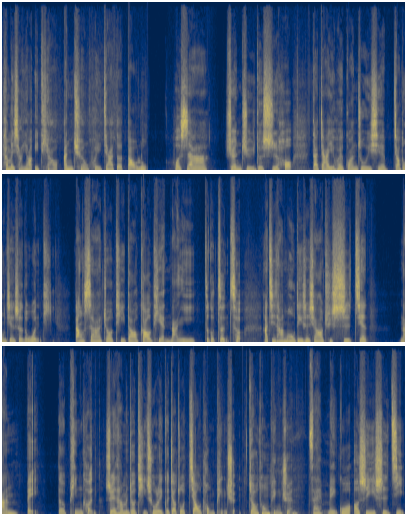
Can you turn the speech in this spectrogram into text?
他们想要一条安全回家的道路，或是啊，选举的时候，大家也会关注一些交通建设的问题。当时啊，就提到高铁南移这个政策，那其他目的是想要去实践南北的平衡，所以他们就提出了一个叫做交通平权。交通平权。在美国二十一世纪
